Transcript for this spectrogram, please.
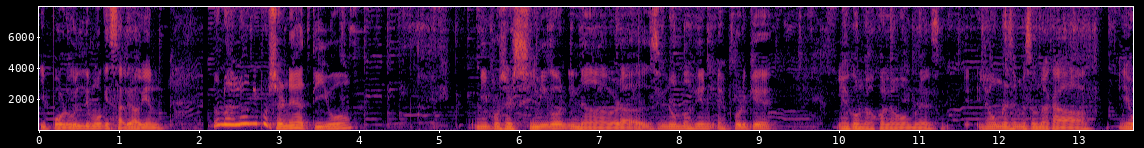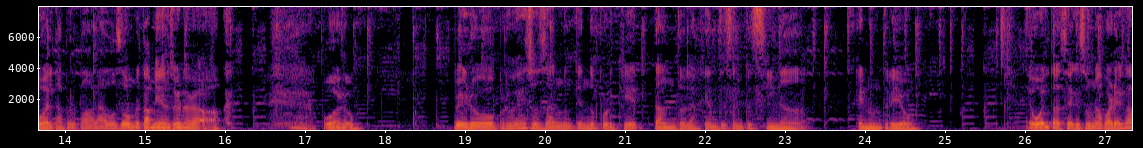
y por último que salga bien. No, no hablo ni por ser negativo, ni por ser cínico, ni nada, ¿verdad? Sino más bien es porque le conozco a los hombres. Y los hombres siempre son una cagada. Y de vuelta, pero para de hombre también soy una cagada. bueno. Pero, pero eso, o sea, no entiendo por qué tanto la gente se empecina en un trío. De vuelta, sé que es una pareja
